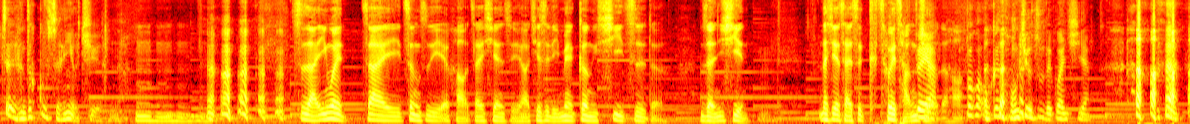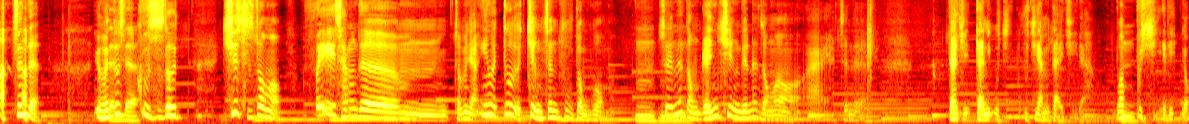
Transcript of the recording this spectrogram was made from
这个很多故事很有趣的，嗯嗯嗯嗯，是啊，因为在政治也好，在现实也好，其实里面更细致的人性，那些才是会长久的哈。包括我跟洪秀柱的关系啊，真的有很多故事都，其实中哦，非常的嗯，怎么讲？因为都有竞争互动过嘛，嗯，所以那种人性的那种哦，哎，真的，但是但你有有这样代志的。我不喜一定用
